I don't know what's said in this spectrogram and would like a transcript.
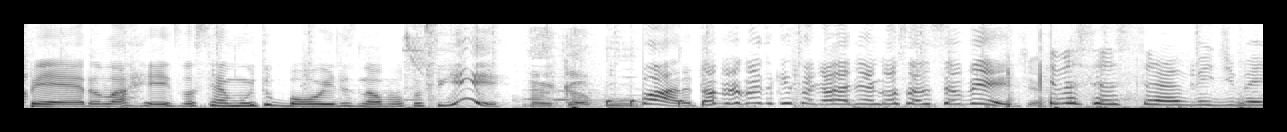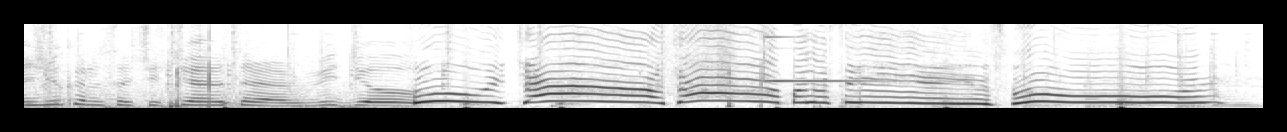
Pérola Reis, você é muito boa e eles não vão conseguir. Acabou. Bora, então pergunta aqui se a galerinha gostou do seu vídeo. Se você gostou do vídeo, beijinho, quero sua tia, quero vídeo. Fui, tchau, tchau, palhacinhos. Fui.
